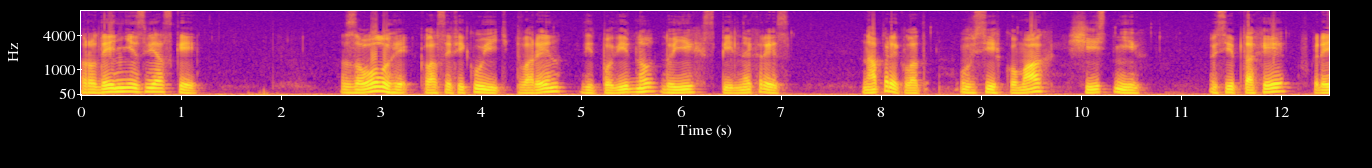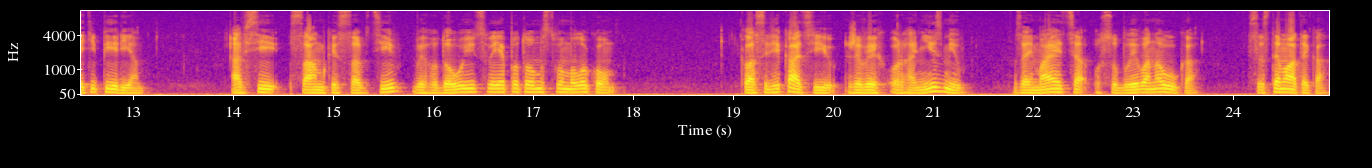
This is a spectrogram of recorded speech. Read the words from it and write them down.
Родинні зв'язки. Зоологи класифікують тварин відповідно до їх спільних рис. Наприклад, у всіх комах 6 ніг, усі птахи вкриті пір'ям, а всі самки ссавців вигодовують своє потомство молоком. Класифікацією живих організмів займається особлива наука систематика.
